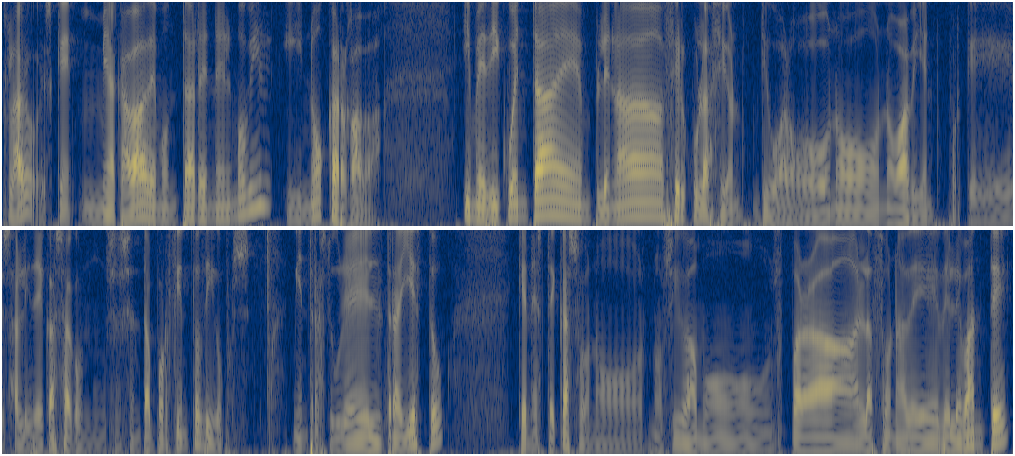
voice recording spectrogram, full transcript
claro, es que me acababa de montar en el móvil y no cargaba. Y me di cuenta en plena circulación, digo, algo no, no va bien, porque salí de casa con un 60%, digo, pues mientras dure el trayecto, que en este caso nos, nos íbamos para la zona de, de Levante,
